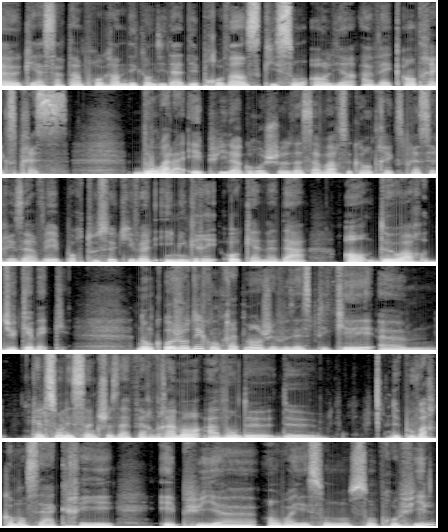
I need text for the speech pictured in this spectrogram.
euh, qu'il y a certains programmes des candidats des provinces qui sont en lien avec Entrée Express. Donc voilà, et puis la grosse chose à savoir, c'est qu'Entrée Express est réservé pour tous ceux qui veulent immigrer au Canada en dehors du Québec. Donc aujourd'hui, concrètement, je vais vous expliquer euh, quelles sont les cinq choses à faire vraiment avant de pouvoir commencer à créer et puis euh, envoyer son, son, profil.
